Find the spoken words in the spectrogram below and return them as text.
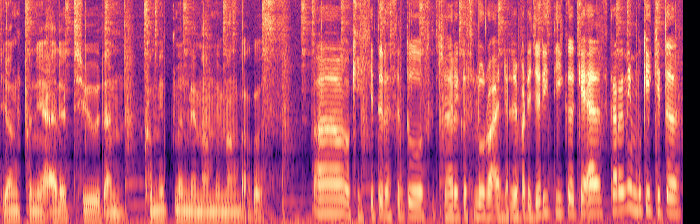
yang punya attitude and commitment memang memang bagus. Uh, okay, kita dah sentuh secara keseluruhan daripada JDT ke KL. Sekarang ni mungkin kita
